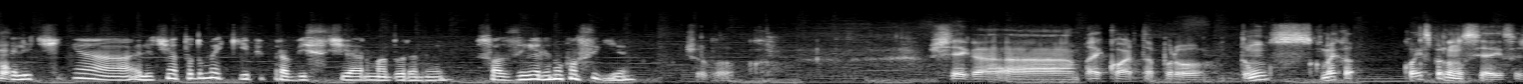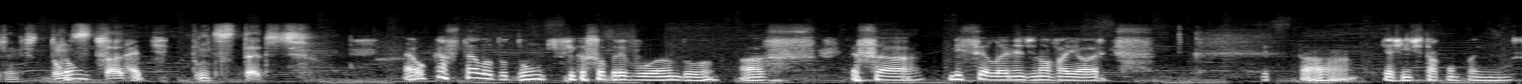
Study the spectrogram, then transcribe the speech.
Bom. Ele tinha, ele tinha toda uma equipe pra vestir a armadura nele. Sozinho ele não conseguia. Que louco. Chega a. Aí corta pro Duns. Como é que. Como é que se pronuncia isso, gente? Dunstad. Dunstad. É o castelo do Doom que fica sobrevoando as, essa miscelânea de Nova York tá- que a gente tá acompanhando.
